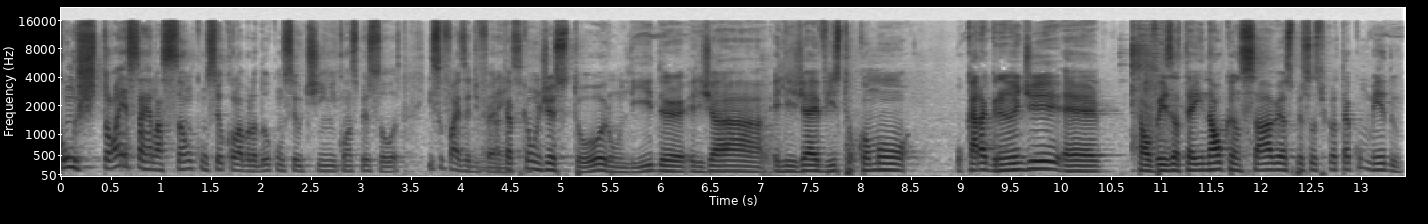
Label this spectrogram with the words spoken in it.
Constrói essa relação com o seu colaborador, com o seu time, com as pessoas. Isso faz a diferença. Até porque um gestor, um líder, ele já, ele já é visto como o cara grande, é, talvez até inalcançável, e as pessoas ficam até com medo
